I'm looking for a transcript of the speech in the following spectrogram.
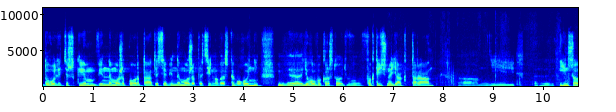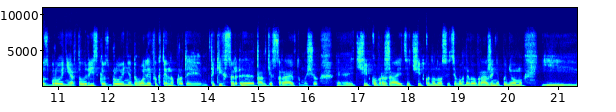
доволі тяжким. Він не може повертатися, він не може прицільно вести вогонь. Е, Його використовують фактично як таран. Е, І інше озброєння, і артилерійське озброєння доволі ефективно проти таких е, танків сараїв, тому що е, чітко вражається, чітко наноситься вогневе враження по ньому. І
